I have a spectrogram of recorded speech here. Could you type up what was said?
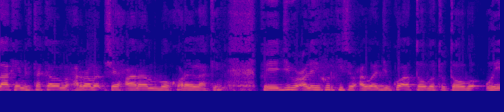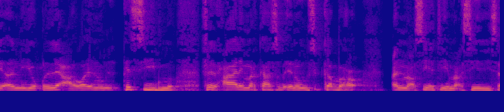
laakin irtakaba muxaraman shay xaaraanba buu koray laakiin fayajibu caleyhi korkiisa waxaa waajib ku ah towbatu towbo wahiya an yuqlica waa inuu ka siibmo fil xaali markaasba inuu ka baxo can macsiyatihi macsiyadiisa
